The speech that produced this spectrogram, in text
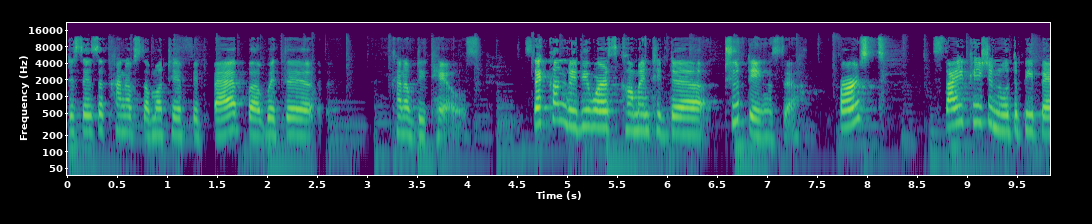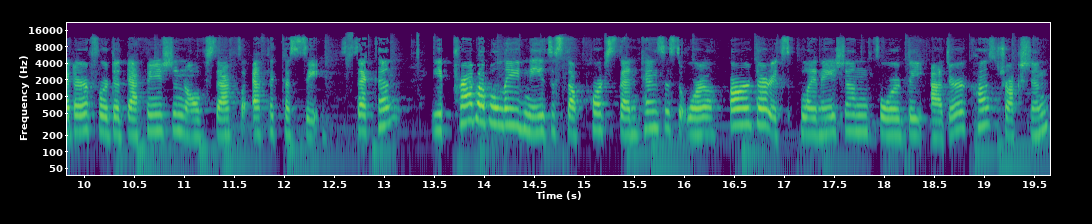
this is a kind of summative feedback, but with the kind of details. Second, reviewers commented the two things. First, citation would be better for the definition of self-efficacy. Second, it probably needs support sentences or further explanation for the other construction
